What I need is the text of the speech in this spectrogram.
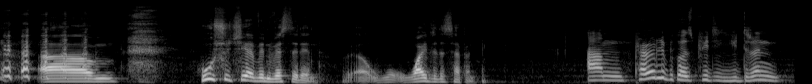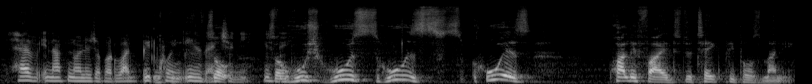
um, who should she have invested in? Uh, why did this happen? Um, probably because pretty you didn't have enough knowledge about what Bitcoin is So, actually. you so see. who, sh- who's, who, is, who is qualified to take people's money?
